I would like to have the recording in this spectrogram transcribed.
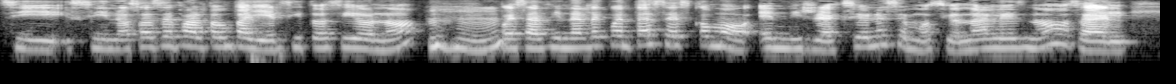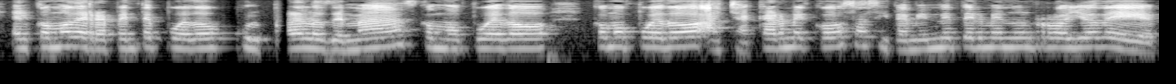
si, si nos hace falta un tallercito así o no, pues al final de cuentas es como en mis reacciones emocionales, ¿no? O sea, el, el cómo de repente puedo culpar a los demás, cómo puedo, cómo puedo achacarme cosas y también meterme en un rollo de,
